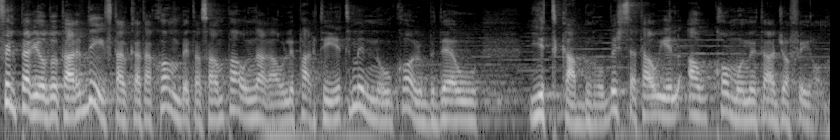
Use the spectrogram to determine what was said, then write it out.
Fil-perjodu tardiv tal-katakombi ta' San Pawl naraw li partijiet minnu wkoll bdew jitkabbru biex setgħu jilqgħu komunità ġo fihom.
